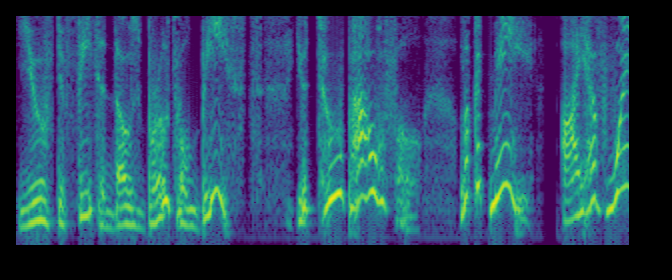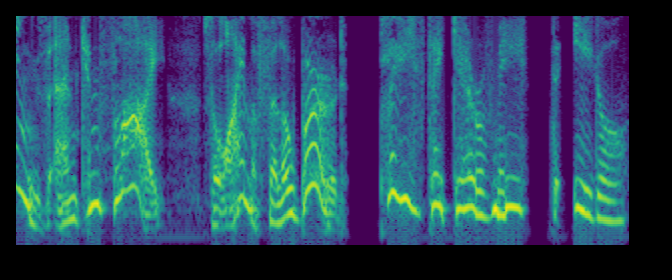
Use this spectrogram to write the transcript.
you've defeated those brutal beasts. You're too powerful. Look at me. I have wings and can fly. So I'm a fellow bird. Please take care of me. The eagle,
